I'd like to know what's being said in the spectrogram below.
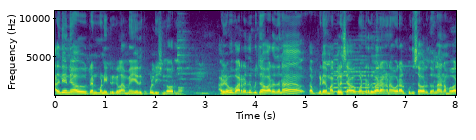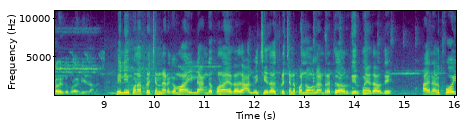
அதுலேயே நீ அவர் ரன் பண்ணிகிட்டு இருக்கலாமே எதுக்கு பொலிட்டிஷனில் வரணும்? அப்படின்னா வர்றது பிரச்சனை வர்றதுன்னா தப்பு கிடையாது. மக்களுக்கு சேவை பண்ணுறது வராங்கன்னா ஒரு ஆள் புதுசாக வர்றதுலாம் நம்ம வரவேற்கப்பட வேண்டியது தானே வெளியே போனால் பிரச்சனை நடக்குமா? இல்லை அங்கே போனால் ஏதாவது ஆள் வச்சு ஏதாவது பிரச்சனை பண்ணுவாங்களான்றது அவருக்கு இருக்கும் ஏதாவது. அதனால் போய்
